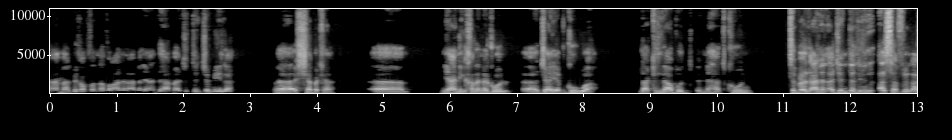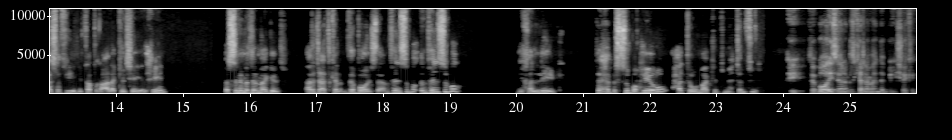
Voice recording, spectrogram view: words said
اعمال بغض النظر عن العملية عندها أعمال جدا جميلة. آه الشبكة آه يعني خلينا نقول آه جاية بقوة لكن لابد إنها تكون تبعد عن الأجندة اللي للأسف للأسف هي اللي تطغى على كل شيء الحين. بس اني مثل ما قلت أرجع أتكلم. The Boys Invincible Invincible يخليك تحب ال superhero حتى وما كنت مهتم فيه. إيه The Boys أنا بتكلم عنه بشكل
